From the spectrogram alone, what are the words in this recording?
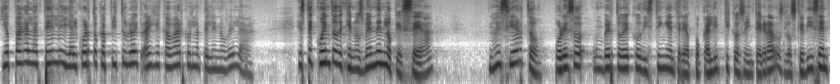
y apaga la tele y al cuarto capítulo hay, que acabar con la telenovela. Este cuento de que nos venden lo que sea no es cierto. Por eso Humberto Eco distingue entre apocalípticos e integrados, los que dicen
